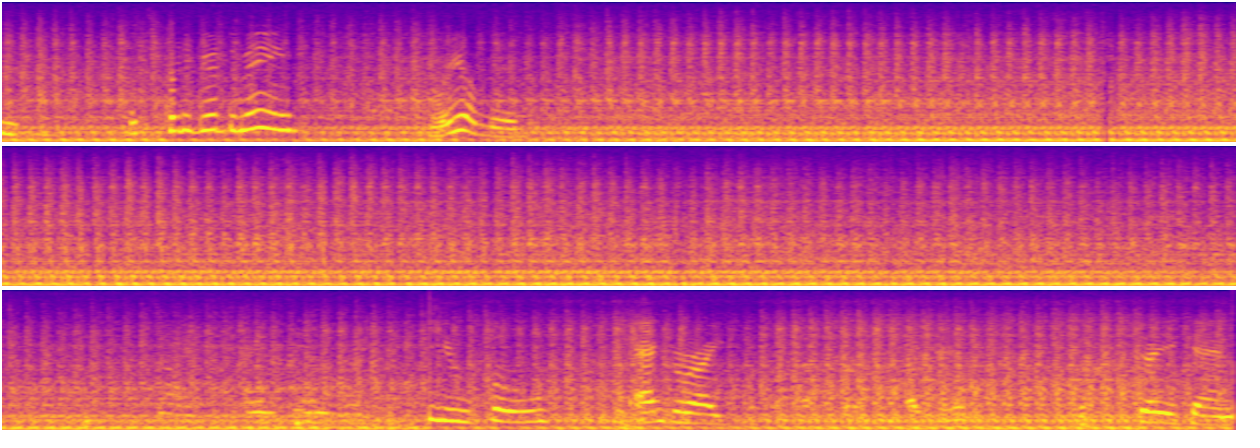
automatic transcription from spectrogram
Looks pretty good to me. Real good. You fool. Act right. Sure you can.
